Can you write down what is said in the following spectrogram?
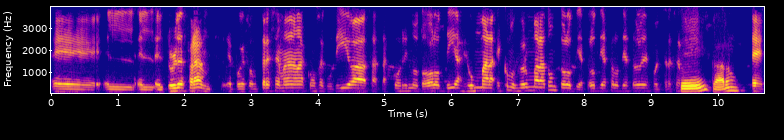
eh, el, el, el, Tour de France, eh, porque son tres semanas consecutivas, o sea, estás corriendo todos los días, es un mara, es como si fuera un maratón todos los días, todos los días, todos los días, todos los días, por tres semanas. Sí, claro. Eh,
